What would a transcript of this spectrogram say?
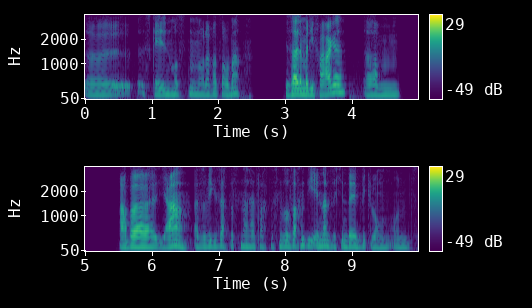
äh, scalen mussten oder was auch immer. Ist halt immer die Frage. Ähm, aber ja, also wie gesagt, das sind halt einfach, das sind so Sachen, die ändern sich in der Entwicklung. Und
